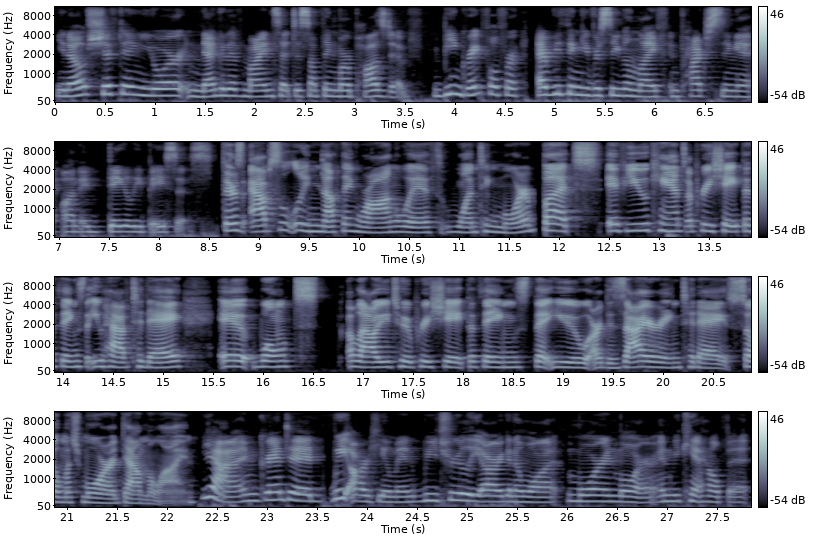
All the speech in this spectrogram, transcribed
You know, shifting your negative mindset to something more positive. Being grateful for everything you receive in life and practicing it on a daily basis. There's absolutely nothing wrong with wanting more, but if you can't appreciate the things that you have today, it won't allow you to appreciate the things that you are desiring today so much more down the line. Yeah, and granted, we are human. We truly are going to want more and more, and we can't help it.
